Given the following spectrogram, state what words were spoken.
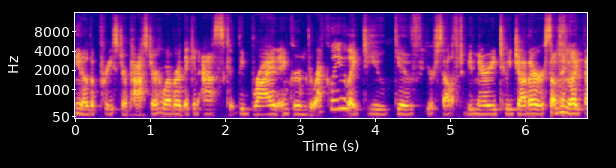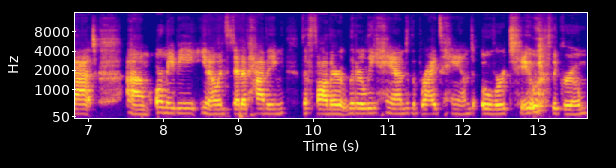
you know, the priest or pastor, whoever, they can ask the bride and groom directly, like, do you give yourself to be married to each other or something like that? Um, or maybe, you know, instead of having the father literally hand the bride's hand over to the groom,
